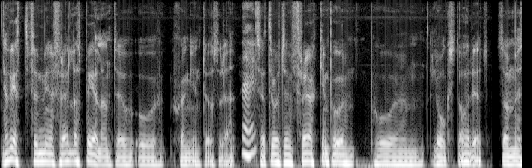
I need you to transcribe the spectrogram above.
Jag vet, för mina föräldrar spelade inte och, och sjöng inte och sådär. Nej. Så jag tror att en fröken på, på um, lågstadiet som eh,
